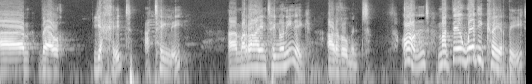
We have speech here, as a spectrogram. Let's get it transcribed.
um, fel iechyd a teulu. Uh, mae rai yn teimlo'n unig ar y foment. Ond mae Dyw wedi creu'r byd,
